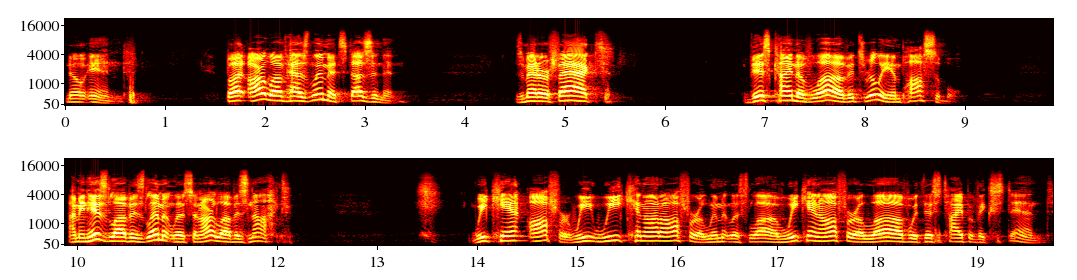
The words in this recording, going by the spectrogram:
no end. But our love has limits, doesn't it? As a matter of fact, this kind of love, it's really impossible. I mean, his love is limitless and our love is not. We can't offer, we, we cannot offer a limitless love. We can't offer a love with this type of extent.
